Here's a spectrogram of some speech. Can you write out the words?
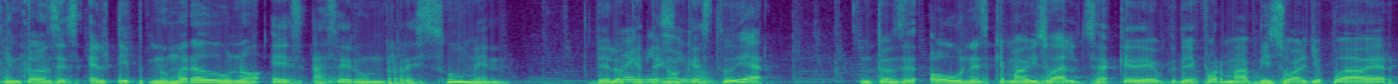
Entonces, el tip número uno es hacer un resumen de lo que tengo que Buenísimo. estudiar. Entonces, o un esquema visual, o sea, que de, de forma visual yo pueda ver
